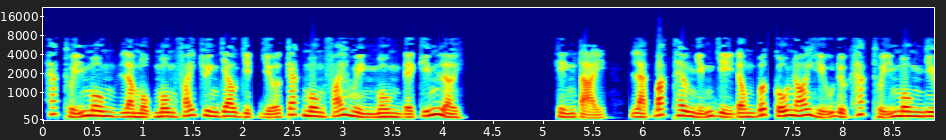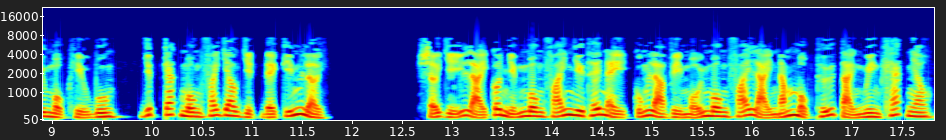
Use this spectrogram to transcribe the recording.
Hắc thủy môn là một môn phái chuyên giao dịch giữa các môn phái huyền môn để kiếm lời. Hiện tại, Lạc Bắc theo những gì Đông Bất Cố nói hiểu được Hắc thủy môn như một hiệu buôn, giúp các môn phái giao dịch để kiếm lời. Sở dĩ lại có những môn phái như thế này cũng là vì mỗi môn phái lại nắm một thứ tài nguyên khác nhau.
